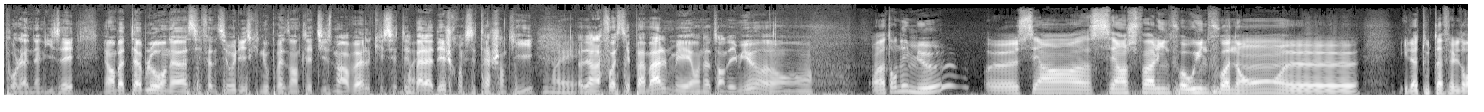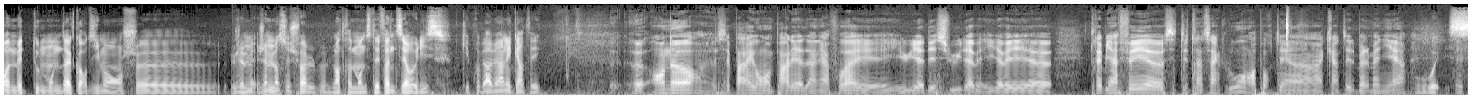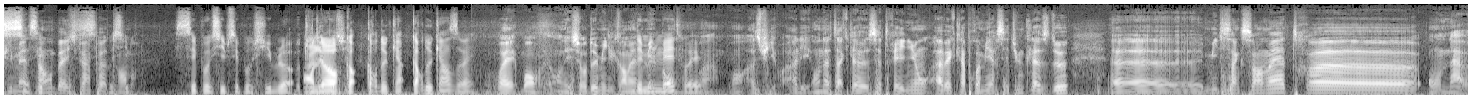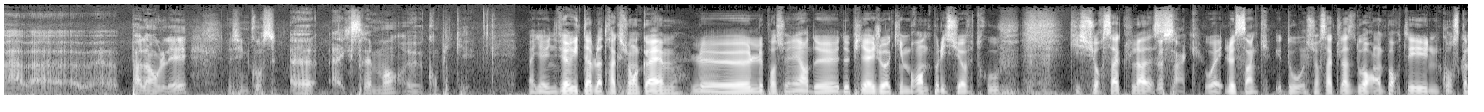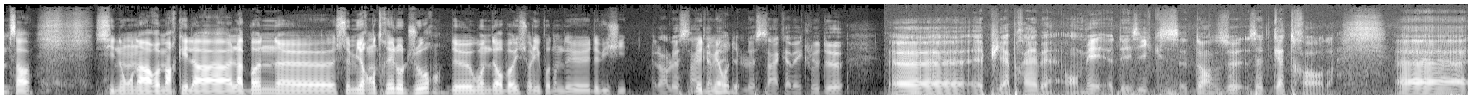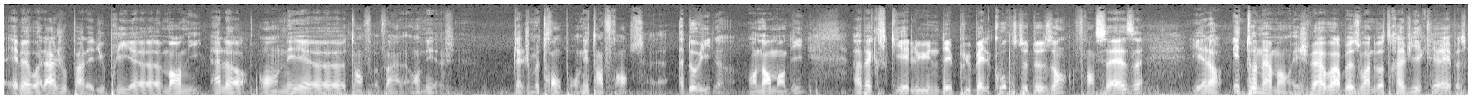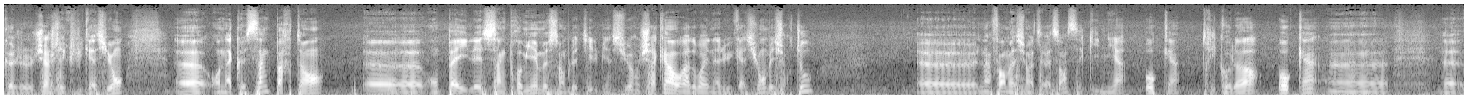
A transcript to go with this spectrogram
pour, l'analyser. Et en bas de tableau, on a Stéphane Cyrulis qui nous présente Letty's Marvel, qui s'était baladé, je crois que c'était à Chantilly. La dernière fois, c'était pas mal, mais on attendait mieux. On, attendait mieux. Euh, c'est un, un cheval, une fois oui, une fois non. Euh, il a tout à fait le droit de mettre tout le monde d'accord dimanche. Euh, j'aime bien ce cheval, l'entraînement de Stéphane Cyrulis, qui prépare bien les quintés. En or, c'est pareil, on en parlait la dernière fois, et, lui a déçu. Il avait, il avait très bien fait. Euh, c'était un 5 loups, on remportait un, quintet de belle manière. Oui, et puis maintenant, bah, il se fait un peu attendre. C'est possible, c'est possible. en or, de, 15, de 15, ouais. Ouais, bon, on est sur 2000 quand même. 2000 mètres, ouais. Bon, à suivre. Allez, on attaque cette réunion avec la première. C'est une classe 2, 1500 euh, mètres. Euh, on n'a pas d'anglais. C'est une course extrêmement compliquée. Bah, il y a une véritable attraction quand même. Le, pensionnaire de, de et Joachim Brandt, Policy of Truth, qui sur sa classe. Le 5. Ouais, le 5. sur sa classe doit remporter une course comme ça. Sinon, on a remarqué la, bonne euh, semi-rentrée l'autre jour de Wonderboy sur l'hippodrome de, Vichy. Alors le 5, le numéro 2. Le 5 avec le 2. Euh, et puis après, ben, on met des X dans The Z4 ordre. Euh, et ben voilà, je vous parlais du prix Morny. Alors, on est, enfin, on est peut-être je me trompe, on est en France, à Deauville, en Normandie, avec ce qui est l'une des plus belles courses de deux ans françaises. Et alors, étonnamment, et je vais avoir besoin de votre avis éclairé parce que je cherche l'explication, euh, on n'a que 5 partants, euh, on paye les 5 premiers, me semble-t-il, bien sûr. Chacun aura droit à une allocation, mais surtout, euh, l'information intéressante, c'est qu'il n'y a aucun tricolore, aucun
